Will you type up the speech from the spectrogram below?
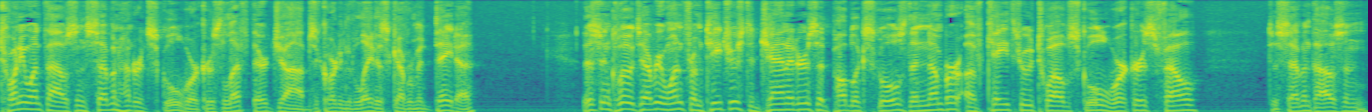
21,700 school workers left their jobs, according to the latest government data. This includes everyone from teachers to janitors at public schools. The number of K through 12 school workers fell to 7,000,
